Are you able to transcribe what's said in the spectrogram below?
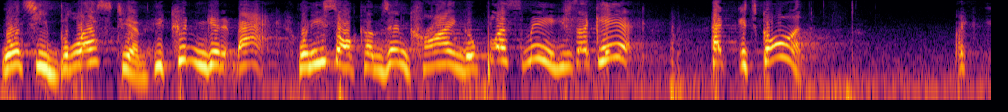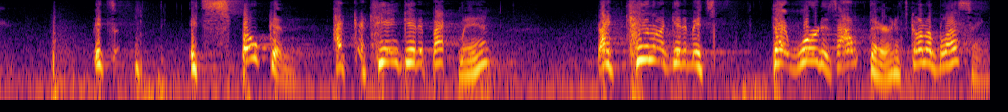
Once he blessed him, he couldn't get it back. When Esau comes in crying, "Go bless me," he's like, "I can't. It's gone. Like, it's it's spoken. I, I can't get it back, man. I cannot get it. It's that word is out there, and it's gone a blessing."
